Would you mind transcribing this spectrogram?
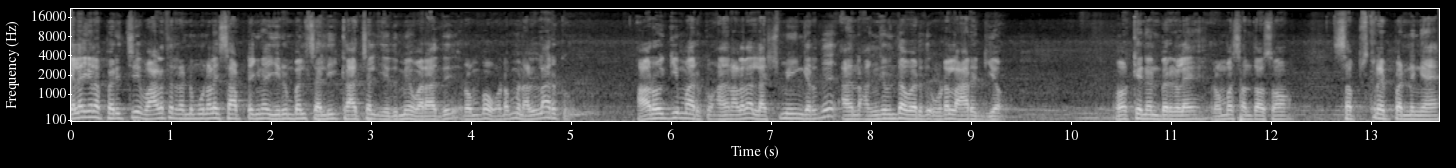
இலைகளை பறித்து வாரத்தில் ரெண்டு மூணு நாளைக்கு சாப்பிட்டிங்கன்னா இரும்பல் சளி காய்ச்சல் எதுவுமே வராது. ரொம்ப உடம்பு நல்லா இருக்கும். ஆரோக்கியமாக இருக்கும். அதனால தான் லக்ஷ்மிங்கிறது அது அங்கேருந்து தான் வருது உடல் ஆரோக்கியம். ஓகே நண்பர்களே ரொம்ப சந்தோஷம். சப்ஸ்கிரைப் பண்ணுங்கள்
